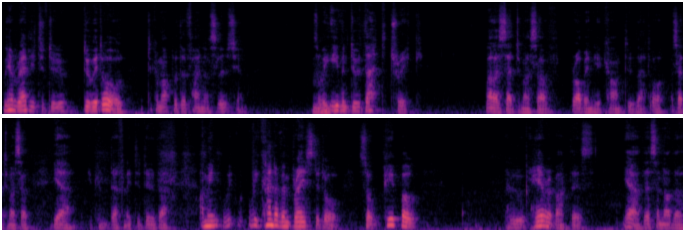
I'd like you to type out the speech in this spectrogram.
We are ready to do do it all to come up with a final solution. So we Mm. even do that trick. Well, I said to myself, Robin, you can't do that. Or I said to myself, yeah, you can definitely do that. I mean, we, we kind of embraced it all. So people who hear about this, yeah, there's another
